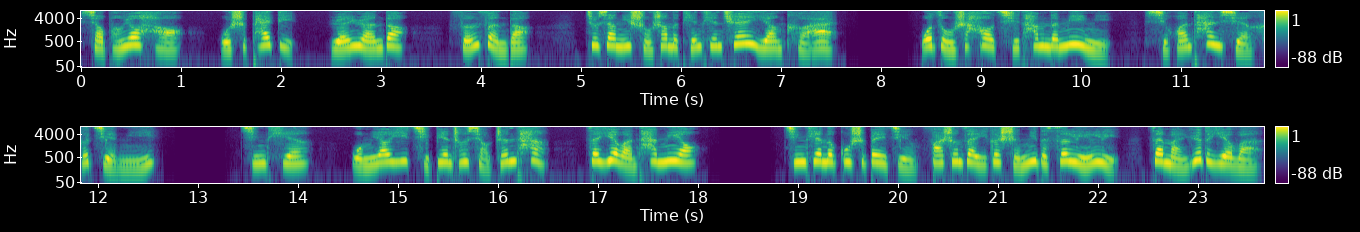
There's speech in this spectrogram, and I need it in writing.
小朋友好，我是 Patty，圆圆的，粉粉的，就像你手上的甜甜圈一样可爱。我总是好奇他们的秘密，喜欢探险和解谜。今天我们要一起变成小侦探，在夜晚探秘哦。今天的故事背景发生在一个神秘的森林里，在满月的夜晚，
